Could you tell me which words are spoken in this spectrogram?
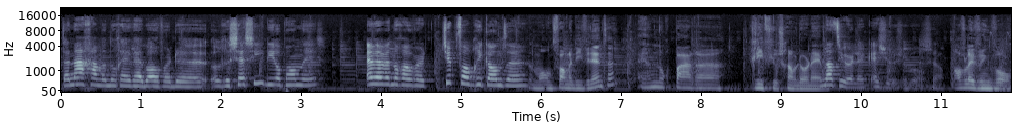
Daarna gaan we het nog even hebben over de recessie die op handen is. En we hebben het nog over chipfabrikanten. We ontvangen dividenden en nog een paar uh, reviews gaan we doornemen. Natuurlijk, as usual. Zo, aflevering vol.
